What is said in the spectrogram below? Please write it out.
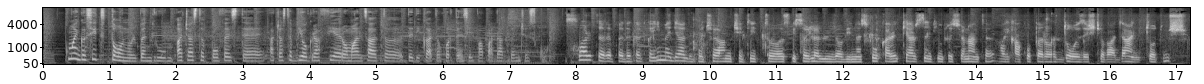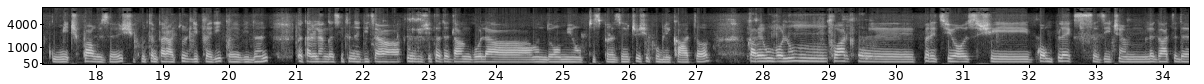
Cum ai găsit tonul pentru această poveste, această biografie romanțată dedicată Hortensiei Papadat Bencescu? Foarte repede, cred că imediat după ce am citit uh, scrisorile lui Lovinescu, care chiar sunt impresionante, adică acoperă 20 ceva de ani totuși, cu mici pauze și cu temperaturi diferite, evident, pe care le-am găsit în ediția îngrijită de Dangula în 2018 și publicată, care e un volum foarte prețios și complex, să zicem, legat de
